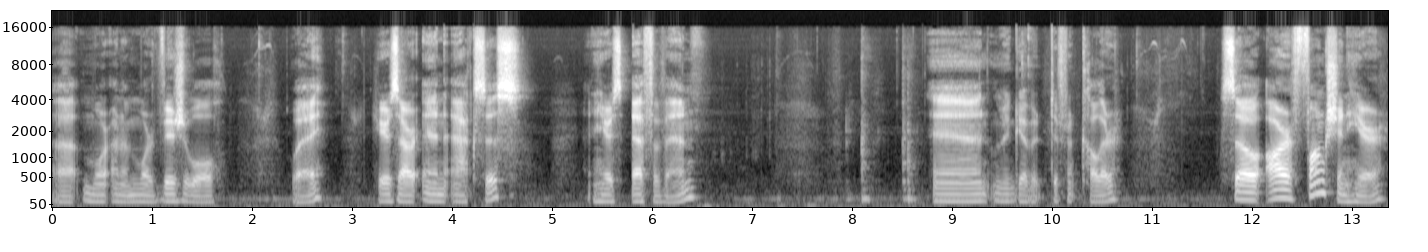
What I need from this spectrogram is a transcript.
uh, more on a more visual way. Here's our n-axis, and here's f of n. And let me give it a different color. So our function here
